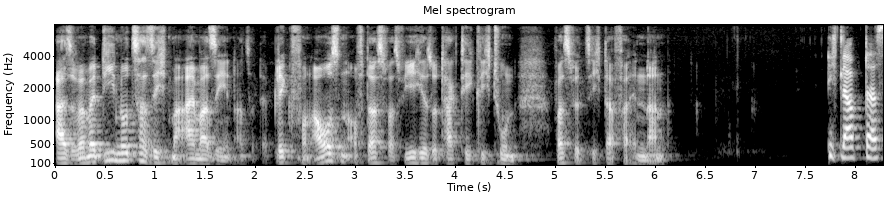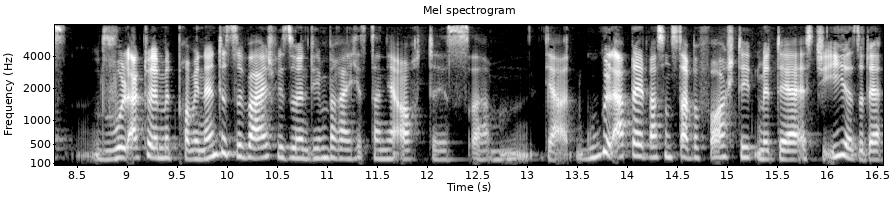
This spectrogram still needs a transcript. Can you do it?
also wenn wir die Nutzersicht mal einmal sehen, also der Blick von außen auf das, was wir hier so tagtäglich tun, was wird sich da verändern? Ich glaube, das wohl aktuell mit prominenteste Beispiel so in dem Bereich ist dann ja auch das ähm, ja, Google-Update, was uns da bevorsteht mit der SGE, also der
